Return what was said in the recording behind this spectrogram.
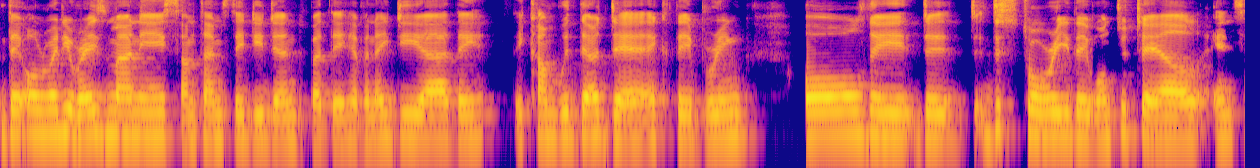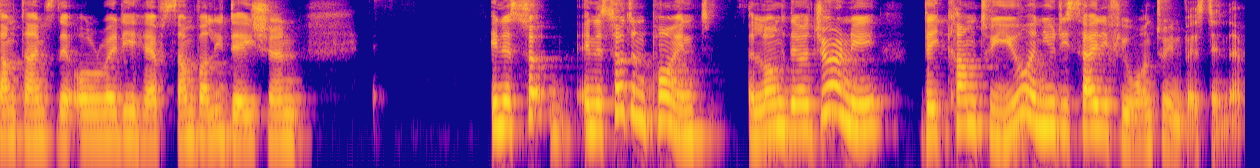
they already raise money sometimes they didn't but they have an idea they they come with their deck they bring all the the, the story they want to tell and sometimes they already have some validation in a certain in a certain point along their journey they come to you and you decide if you want to invest in them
